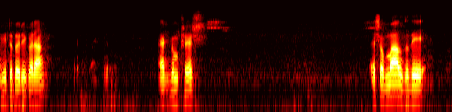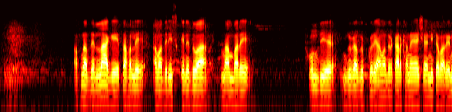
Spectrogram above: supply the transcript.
ভিটে তৈরি করা। একদম ফ্রেশ এসব মাল যদি আপনাদের লাগে, তাহলে আমাদের স্ক্রিনে দেওয়া নাম্বারে ফোন দিয়ে যোগাযোগ করে আমাদের কারখানায় এসে নিতে পারেন।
